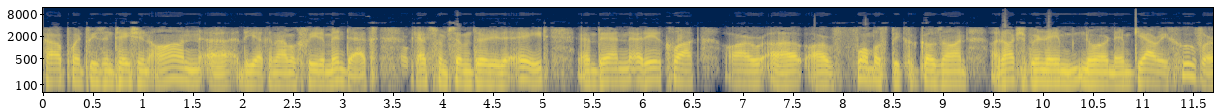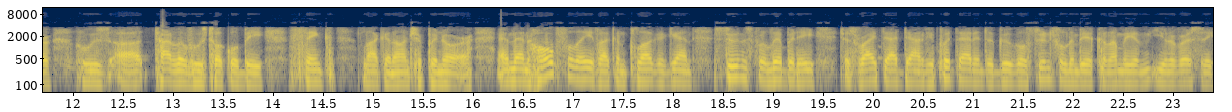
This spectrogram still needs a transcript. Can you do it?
PowerPoint presentation on uh, the Economic Freedom Index. Okay. That's from seven thirty to eight. And then at eight o'clock, our uh, our formal speaker goes on. An entrepreneur named named Gary Hoover, who's uh, title of whose talk will be Think Like an Entrepreneur. And then hopefully, if I can plug again, Students for Liberty, just write that down. If you put that into Google, Students for Liberty at Columbia University,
